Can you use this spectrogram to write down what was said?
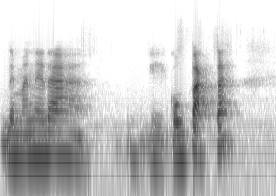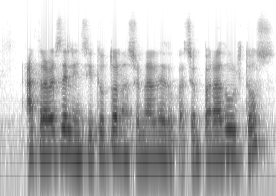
de manera eh, compacta a través del Instituto Nacional de Educación para Adultos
